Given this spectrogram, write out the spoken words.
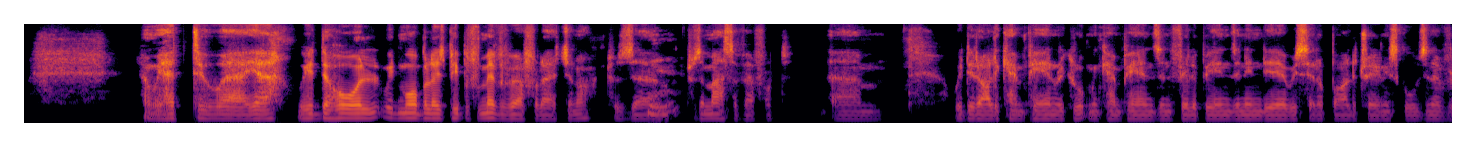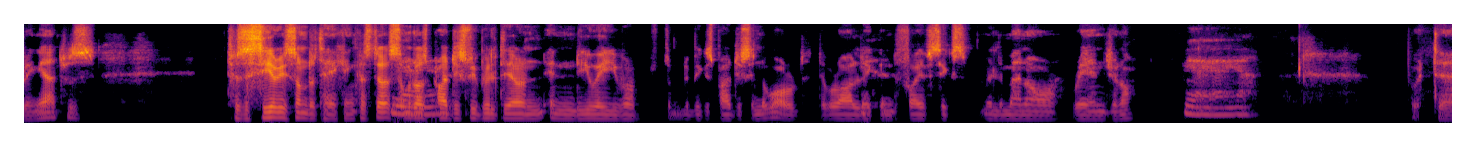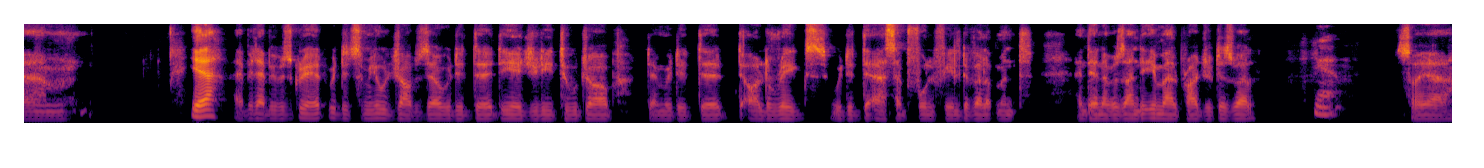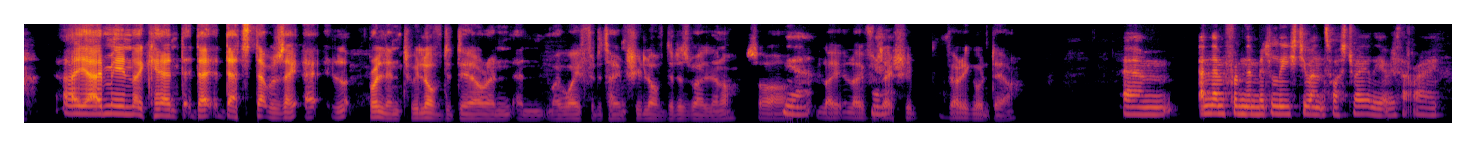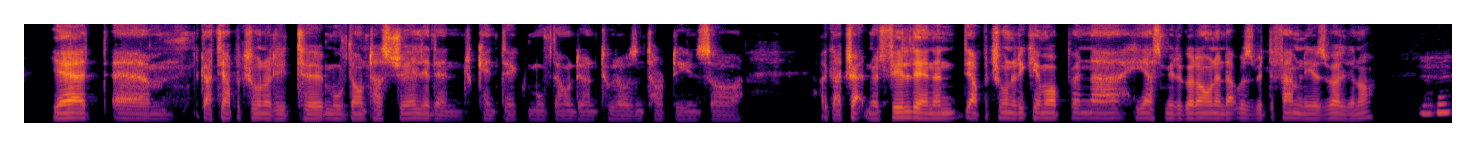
And we had to, uh, yeah, we had the whole, we'd mobilize people from everywhere for that, you know. It was, um, Yeah. it was a massive effort. Um, we did all the campaign, recruitment campaigns in Philippines and India. We set up all the training schools and everything. Yeah, it was, it was a serious undertaking because some of those yeah. projects we built there in, in the UAE were some of the biggest projects in the world. They were all like in the five, six million man hour range, you know. Yeah. Yeah. Yeah. But um, yeah, Abu Dhabi was great. We did some huge jobs there. We did the the AGD two job. Then we did the, the- all the rigs. We did the Asab full field development, and then I was on the email project as well. Yeah. So yeah, yeah. I mean, I can't. That that's that was uh, uh, brilliant. We loved it there, and and my wife at the time she loved it as well. You know, so Yeah, li- life was yeah. actually very good there. Um, and then from the Middle East, you went to Australia. Is that right? Yeah, um, got the opportunity to move down to Australia. Then Kentech moved down there in 2013. So I got chatting with Phil then, and the opportunity came up, and uh, he asked me to go down, and that was with the family as well. You know. hmm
